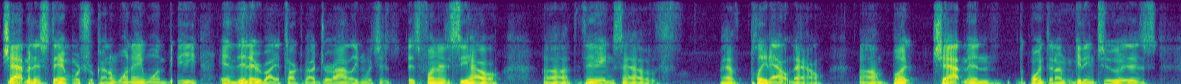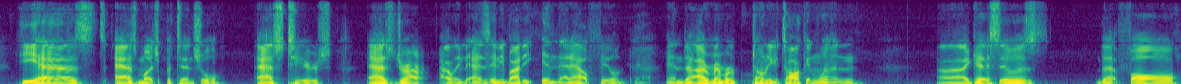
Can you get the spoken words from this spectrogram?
Chapman and Stanwich were kind of one A, one B, and then everybody talked about Dreiling, which is it's funny to see how uh, things have have played out now. Um, but Chapman, the point that I'm getting to is he has as much potential as Tears, as Dreiling, as anybody in that outfield. Yeah. And uh, I remember Tony talking when uh, I guess it was that fall,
